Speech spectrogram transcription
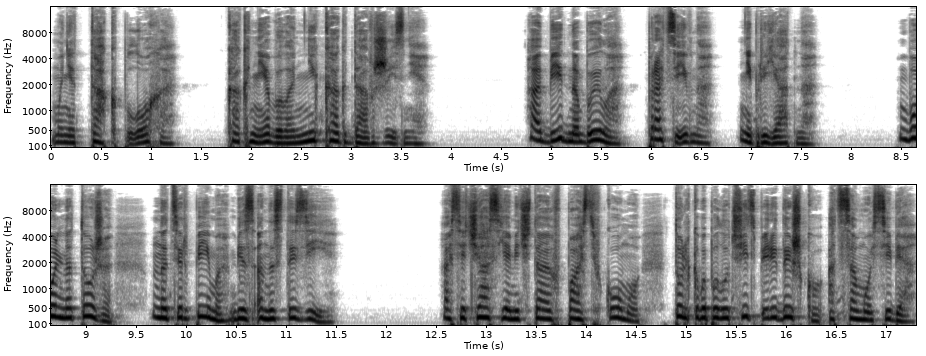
Мне так плохо, как не было никогда в жизни. Обидно было, противно, неприятно. Больно тоже, но терпимо, без анестезии. А сейчас я мечтаю впасть в кому, только бы получить передышку от самой себя.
